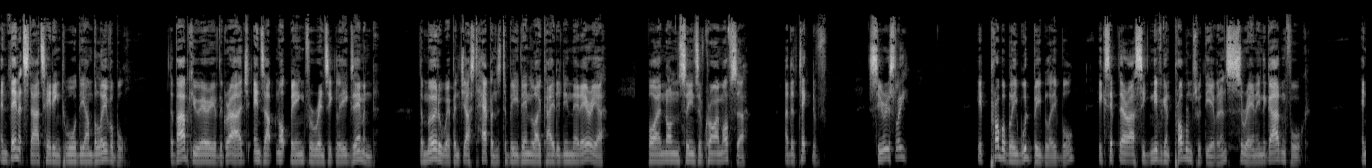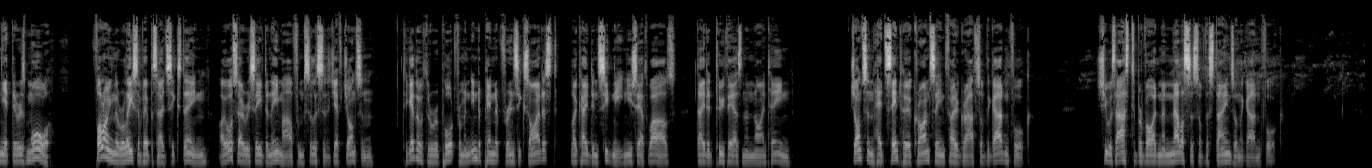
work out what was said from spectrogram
And then it starts heading toward the unbelievable. The barbecue area of the garage ends up not being forensically examined. The murder weapon just happens to be then located in that area by a non scenes of crime officer, a detective. Seriously? It probably would be believable except there are significant problems with the evidence surrounding the garden fork. And yet there is more. Following the release of episode 16, I also received an email from Solicitor Jeff Johnson, together with a report from an independent forensic scientist located in Sydney, New South Wales, dated 2019. Johnson had sent her crime scene photographs of the garden fork she was asked to provide an analysis of the stains on the garden fork.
